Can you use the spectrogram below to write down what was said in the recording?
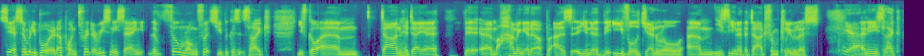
so yeah, somebody brought it up on Twitter recently saying the film wrong foots you because it's like you've got um, Dan Hedaya the, um, hamming it up as you know the evil general. Um, he's you know the dad from Clueless, Yeah. and he's like,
